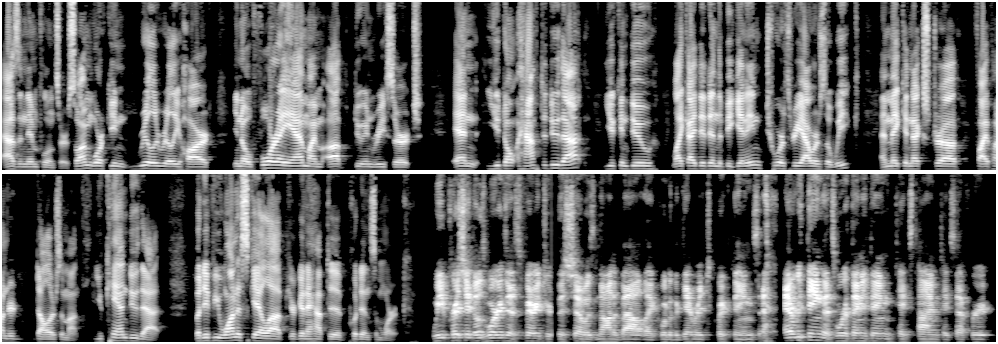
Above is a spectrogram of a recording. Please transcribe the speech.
as an influencer. So I'm working really, really hard. You know, 4 a.m., I'm up doing research, and you don't have to do that. You can do, like I did in the beginning, two or three hours a week and make an extra $500 a month. You can do that. But if you want to scale up, you're going to have to put in some work. We appreciate those words. That's very true. This show is not about like what are the get rich quick things. everything that's worth anything takes time, takes effort.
